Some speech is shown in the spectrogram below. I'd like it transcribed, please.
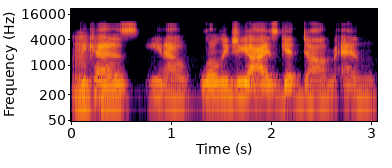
Mhm. because you know lonely GIs get dumb and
